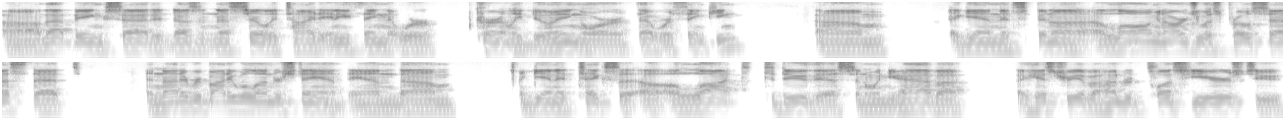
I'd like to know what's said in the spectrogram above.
uh, that being said, it doesn't necessarily tie to anything that we're currently doing or that we're thinking. Um, again, it's been a, a, long and arduous process that, and not everybody will understand. And um, again, it takes a, a, lot to do this. And when you have a, a history of 100 plus years to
